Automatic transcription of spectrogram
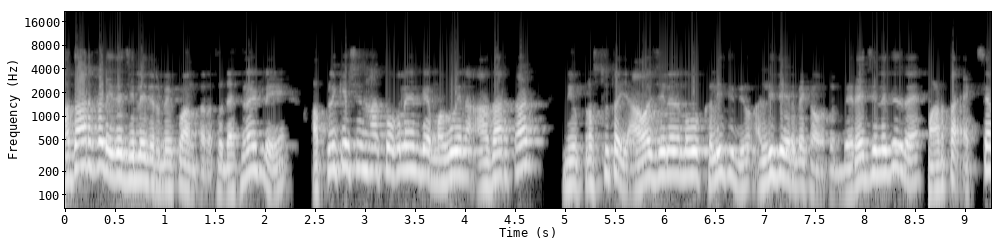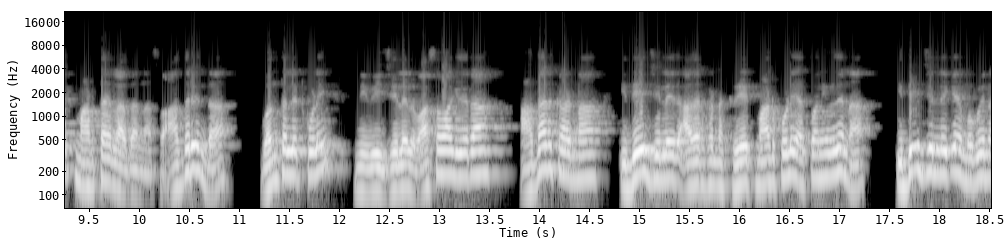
ಆಧಾರ್ ಕಾರ್ಡ್ ಇದೇ ಜಿಲ್ಲೆಯಲ್ಲಿ ಇರಬೇಕು ಅಂತಾರೆ. ಸೊ ಡೆಫಿನೆಟ್ಲಿ ಅಪ್ಲಿಕೇಶನ್ ಹಾಕುವಾಗಲೇ ನಿಮಗೆ ಮಗುವಿನ ಆಧಾರ್ ಕಾರ್ಡ್ ನೀವು ಪ್ರಸ್ತುತ ಯಾವ ಜಿಲ್ಲೆಯ ಮಗು ಕಲಿತಿದ್ಯೋ ಅಲ್ಲಿದೆ ಇರಬೇಕಾಗುತ್ತೆ. ಬೇರೆ ಜಿಲ್ಲೆದಿದ್ರೆ ಮಾಡ್ತಾ ಅಕ್ಸೆಪ್ಟ್ ಮಾಡ್ತಾ ಇಲ್ಲ ಅದನ್ನ. ಸೊ ಅದರಿಂದ ಒಂದಲ್ಲಿ ಇಟ್ಕೊಳ್ಳಿ, ನೀವು ಈ ಜಿಲ್ಲೆಯಲ್ಲಿ ವಾಸವಾಗಿದ್ದೀರಾ, ಆಧಾರ್ ಕಾರ್ಡ್ನ ಇದೇ ಜಿಲ್ಲೆಯ ಆಧಾರ್ ಕಾರ್ಡ್ನ ಕ್ರಿಯೇಟ್ ಮಾಡ್ಕೊಳ್ಳಿ, ಅಥವಾ ನೀವು ಇದನ್ನ ಇದೇ ಜಿಲ್ಲೆಗೆ ಮಗುವಿನ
